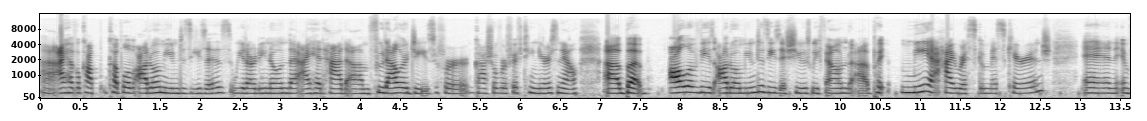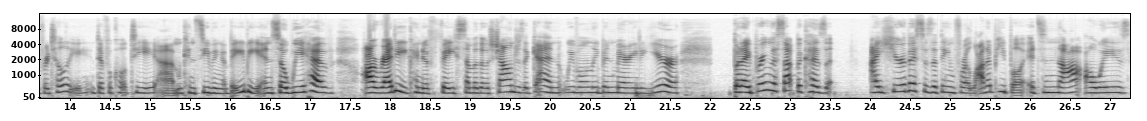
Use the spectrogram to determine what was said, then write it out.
uh, I have a couple of autoimmune diseases. We had already known that I had had um, food allergies for gosh over 15 years now, uh, but all of these autoimmune disease issues we found uh, put me at high risk of miscarriage and infertility, difficulty um, conceiving a baby. And so we have already kind of faced some of those challenges. Again, we've only been married a year, but I bring this up because I hear this as a theme for a lot of people. It's not always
